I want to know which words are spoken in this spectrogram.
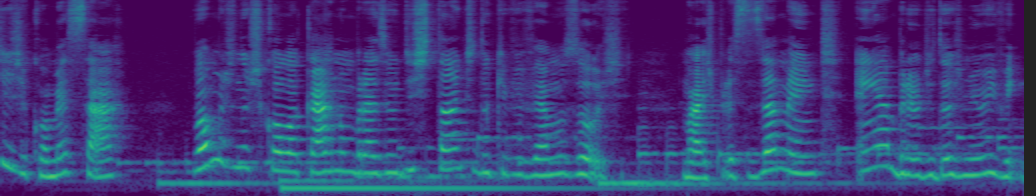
Antes de começar, vamos nos colocar num Brasil distante do que vivemos hoje, mais precisamente em abril de 2020.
